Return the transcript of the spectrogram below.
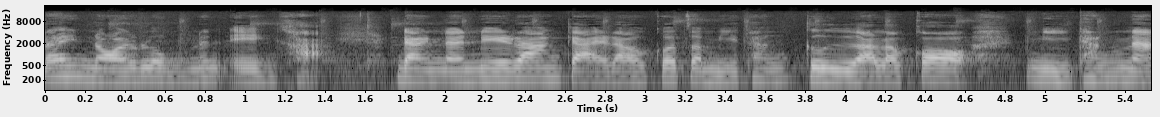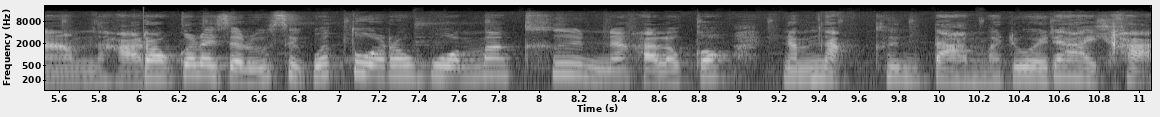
ได้น้อยลงนั่นเองค่ะ ดังนั้นในร่างกายเราก็จะมีทั้งเกลือแล้วก็มีทั้งน้ำนะคะ เราก็เลยจะรู้สึกว่าตัวเราบวมมากขึ้นนะคะ แล้วก็น้ำหนักขึ้นตามมาด้วยได้ค่ะ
